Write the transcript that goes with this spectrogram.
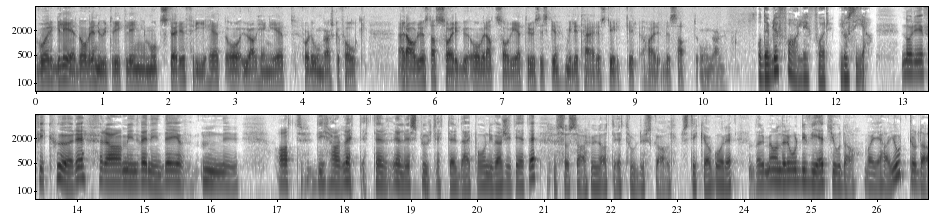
Vår glede over en utvikling mot større frihet og uavhengighet for det ungarske folk er avløst av sorg over at sovjetrussiske militære styrker har besatt Ungarn. Og det ble farlig for Lucia. Når jeg fikk høre fra min venninne mm, at de har lett etter, eller spurt etter deg på universitetet, så sa hun at jeg tror du skal stikke av gårde. Med andre ord, de vet jo da hva jeg har gjort, og da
